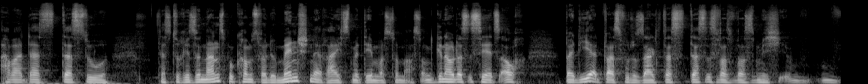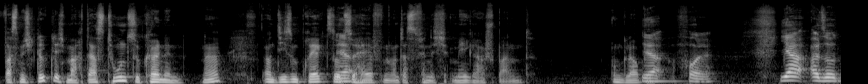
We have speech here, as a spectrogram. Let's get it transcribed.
Aber dass, dass, du, dass du Resonanz bekommst, weil du Menschen erreichst mit dem, was du machst. Und genau das ist ja jetzt auch bei dir etwas, wo du sagst, das, das ist was, was mich, was mich glücklich macht, das tun zu können. Ne? Und diesem Projekt so ja. zu helfen. Und das finde ich mega spannend. Unglaublich. Ja, voll. Ja, also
